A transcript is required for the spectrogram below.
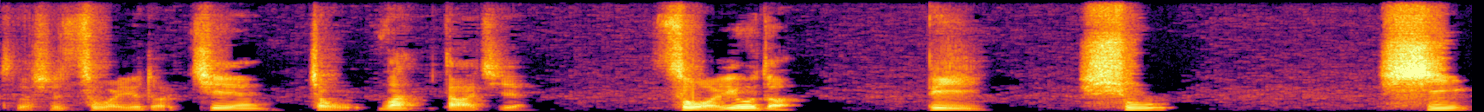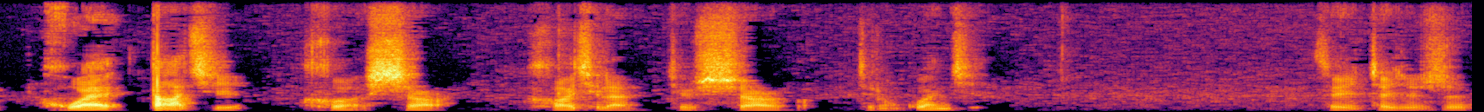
这是左右的肩肘腕大节，左右的臂枢膝踝大节和十二合起来就十二个这种关节，所以这就是。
